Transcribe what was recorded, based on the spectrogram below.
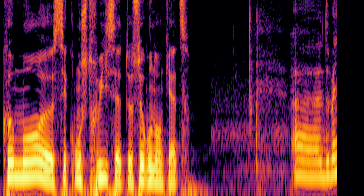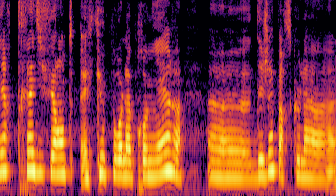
comment s'est construit cette seconde enquête? De manière très différente que pour la première. Euh, déjà parce que la,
